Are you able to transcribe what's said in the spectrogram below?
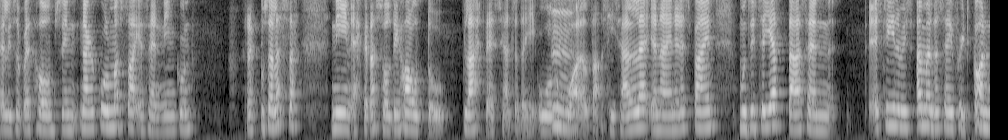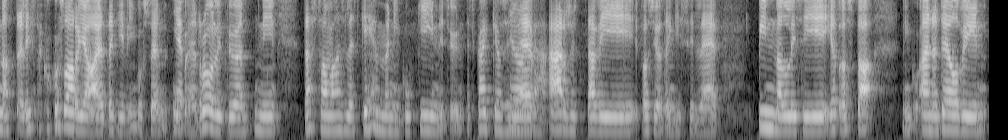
Elizabeth Holmesin näkökulmassa ja sen niin kuin, reppuselässä, niin ehkä tässä oltiin haluttu lähteä sieltä jotenkin ulkopuolelta mm. sisälle ja näin edespäin. Mutta sitten se jättää sen että siinä missä Amanda Seyfried kannatteli sitä koko sarjaa ja teki niinku sen yep. upean roolityön, niin tässä on vähän silleen, että kehen mä niinku kiinnityn. Että kaikki on silleen vähän ärsyttäviä, tosi jotenkin silleen pinnallisia, ja tuosta niinku Anna Delvin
